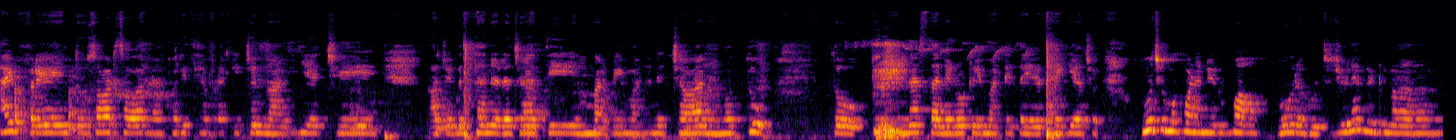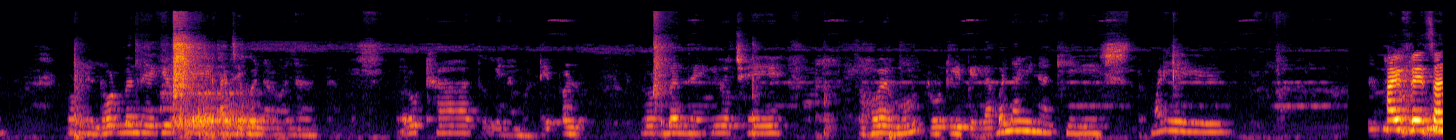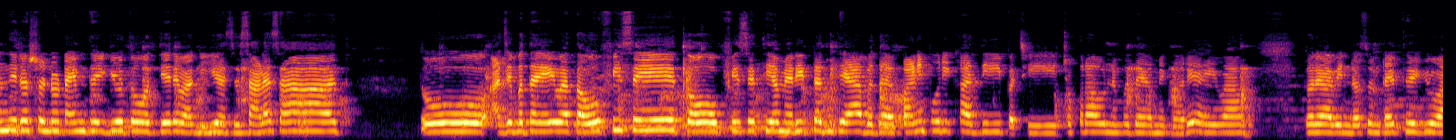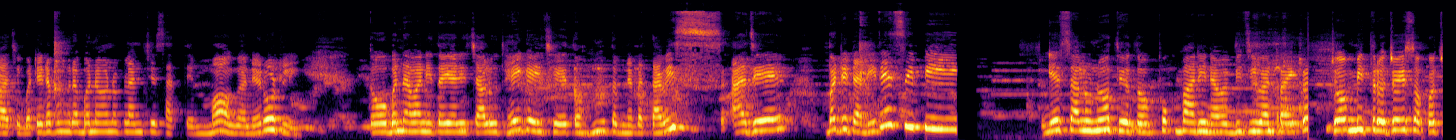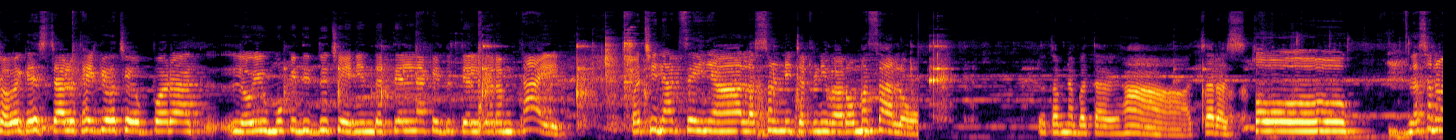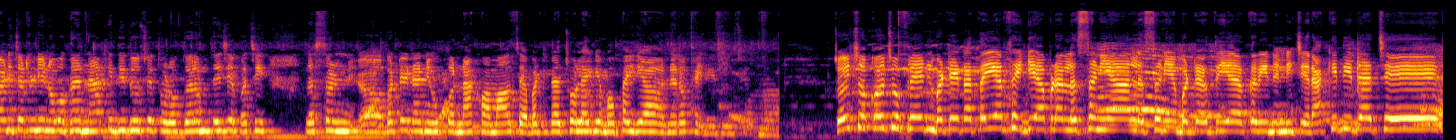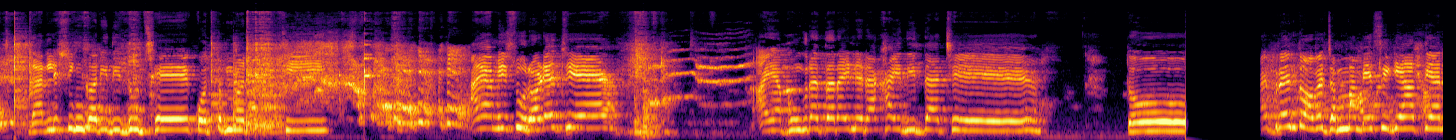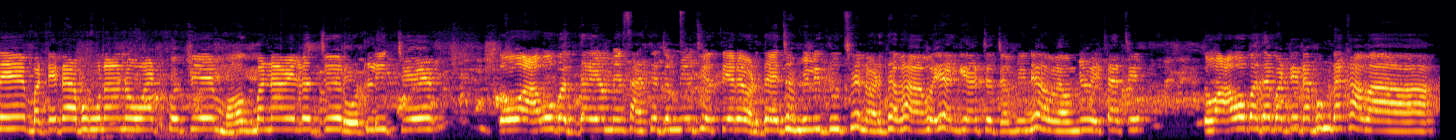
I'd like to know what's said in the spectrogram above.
હાય friend તો સવાર સવારમાં ફરીથી આપણા કિચનમાં આવીએ છીએ. આજે બધાને રજા હતી, અમારા મહેમાનને જવાનું હતું. તો નાસ્તાની રોટલી માટે તૈયાર થઈ ગયા છો. હું છું મકવાણાની રૂપા, હું રહું છું જુનાગઢમાં. રોટલી લોટ બંધાઈ ગયો છે, આજે બનાવવાના હતા. પરોઠા, તો એના માટે પણ લોટ બંધાઈ ગયો છે. તો હવે હું રોટલી પહેલાં બનાવી નાખીશ. મળીએ. હાય ફ્રેન્ડ સાંજની રસોઈનો ટાઈમ થઈ ગયો તો અત્યારે વાગી ગયા છે સાડા સાત. તો આજે બધા આવ્યા હતા ઓફિસે તો ઓફિસેથી અમે રિટર્ન થયા, બધા પાણીપુરી ખાધી, પછી છોકરાઓને બધા અમે ઘરે આવ્યા. ઘરે આવીને રસોઈનો ટાઈમ થઈ ગયો. આજે બટેટા ભૂંગરા બનાવવાનો પ્લાન છે, સાથે મગ અને રોટલી. તો બનાવવાની તૈયારી ચાલુ થઈ ગઈ છે, તો હું તમને બતાવીશ આજે બટેટાની રેસીપી ગેસ ચાલુ ન થયો તો ફૂંક મારીને હવે બીજી વાર ટ્રાય કર જો મિત્રો જોઈ શકો છો, હવે ગેસ ચાલુ થઈ ગયો છે, ઉપર આ લોયું મૂકી દીધું છે, એની અંદર તેલ નાખી દીધું, તેલ ગરમ થાય, પછી નાખશે અહીંયા લસણની ચટણીવાળો મસાલો. તો તમને બતાવે, હા, સરસ. તો લસણવાળી ચટણીનો વઘાર નાખી દીધો છે, થોડો ગરમ થઈ જાય, પછી લસણ બટેટાની ઉપર નાખવામાં આવશે. બટેટા છોલાઈ ગયા, બફાઈ ગયા અને રખાઈ દીધું છે. જોઈ શકો છો ફ્રેન્ડ, બટેટા તૈયાર થઈ ગયા આપણા લસણિયા. લસણિયા, બટેટા તૈયાર કરીને નીચે રાખી દીધા છે. ગાર્લિશિંગ કરી દીધું છે કોથમરથી. અહીંયા મીસું રડે છે. અહીંયા ભૂંગરા તરાઈને રાખાઈ દીધા છે. તો ફ્રેન્ડ, તો હવે જમવા બેસી ગયા અત્યારે. બટેટા ભૂંગળાનો વાટકો છે, મગ બનાવેલો છે, રોટલી છે. તો આવો બધાય અમે સાથે જમીએ છીએ. અત્યારે અડધાએ જમી લીધું છે ને અડધા વયા ગયા છે જમીને. હવે અમે બેઠા છે તો આવો બધા બટેટા ભૂંગળા ખાવા.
